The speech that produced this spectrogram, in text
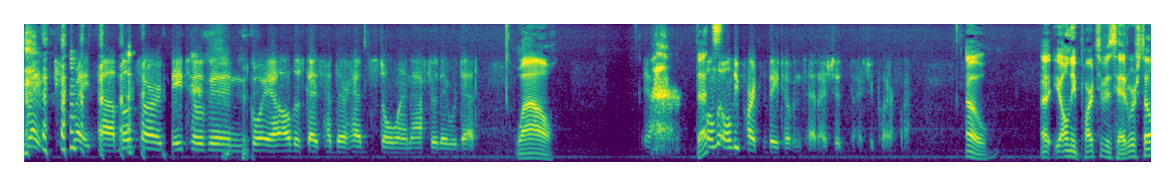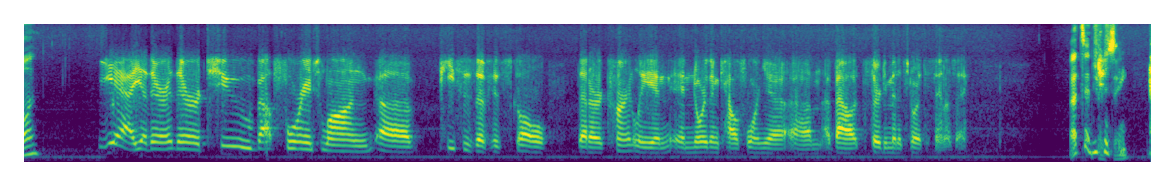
Right, right. Uh, Mozart, Beethoven, Goya, all those guys had their heads stolen after they were dead. wow, Yeah, that's only, only parts of Beethoven's head. I should I should clarify. oh, uh, only parts of his head were stolen. Yeah, yeah. There, there are two about four-inch long uh, pieces of his skull that are currently in, in Northern California, um, about 30 minutes north of San Jose. That's interesting.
